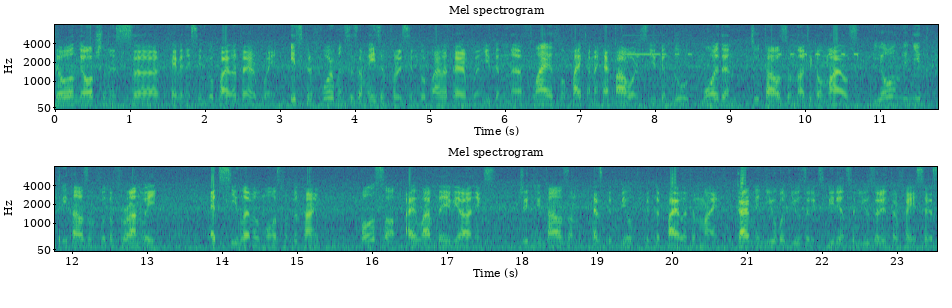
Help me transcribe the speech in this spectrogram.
the only option is uh, having a single pilot airplane. Its performance is amazing for a single pilot airplane. You can uh, fly it for five and a half hours. You can do more than 2000 nautical miles. You only need 3000 foot of runway at sea level most of the time. Also, I love the avionics. G3000 has been built with the pilot in mind. Garmin knew what user experience and user interface is.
